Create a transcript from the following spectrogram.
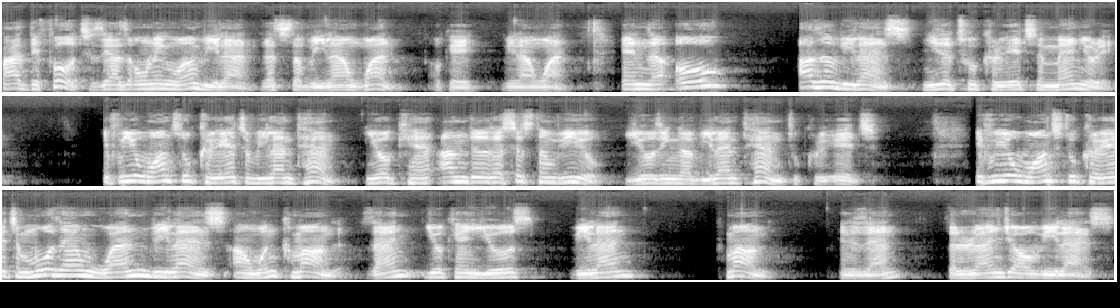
by default, there's only one VLAN. That's the VLAN 1 okay, VLAN 1. And all other VLANs need to create manually. If you want to create VLAN 10, you can under the system view using the VLAN 10 to create. If you want to create more than one VLANs on one command, then you can use VLAN command and then the range of VLANs.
